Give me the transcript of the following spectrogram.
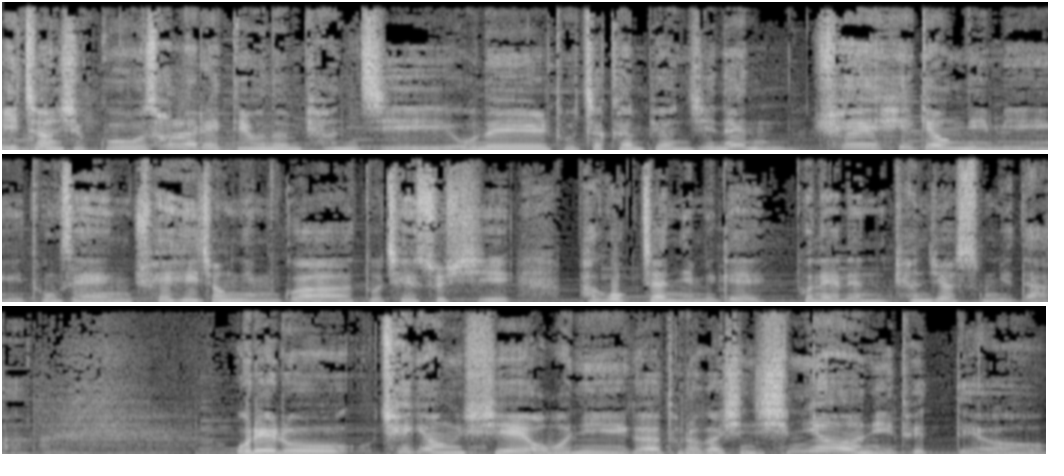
2019 설날에 띄우는 편지. 오늘 도착한 편지는 최희경 님이 동생 최희정 님과 또 재수 씨, 박옥자 님에게 보내는 편지였습니다. 올해로 최경 씨의 어머니가 돌아가신 지 10년이 됐대요.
